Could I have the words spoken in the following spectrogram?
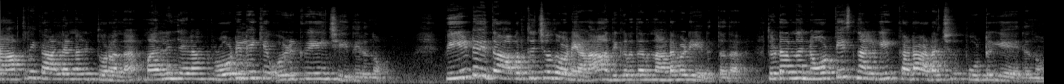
രാത്രി കാലങ്ങളിൽ തുറന്ന് മലിനജലം റോഡിലേക്ക് ഒഴുക്കുകയും ചെയ്തിരുന്നു. വീണ്ടും ഇത് ആവർത്തിച്ചതോടെയാണ് അധികൃതർ നടപടിയെടുത്തത്. തുടർന്ന് നോട്ടീസ് നൽകി കട അടച്ചു പൂട്ടുകയായിരുന്നു.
